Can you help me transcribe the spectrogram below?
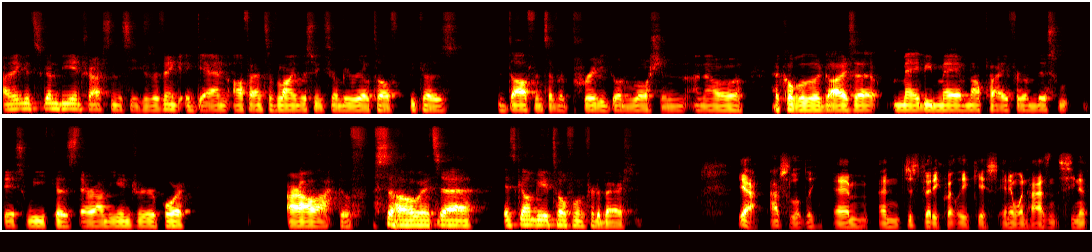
I think it's going to be interesting to see because I think again, offensive line this week's going to be real tough because the Dolphins have a pretty good rush, and I know a couple of the guys that maybe may have not played for them this this week because they're on the injury report are all active. So it's uh it's to be a tough one for the Bears. Yeah, absolutely. Um, and just very quickly, in case anyone hasn't seen it,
